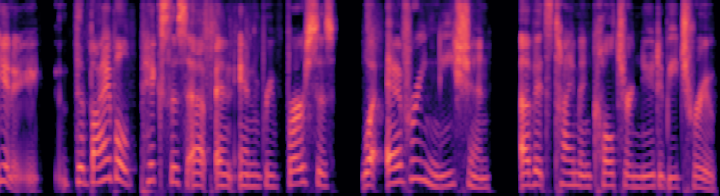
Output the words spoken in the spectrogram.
you know, the Bible picks this up and, and reverses what every nation of its time and culture knew to be true.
